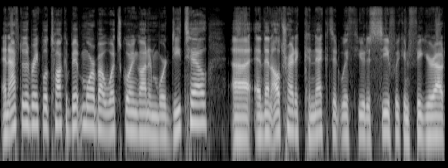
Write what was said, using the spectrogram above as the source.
and after the break we'll talk a bit more about what's going on in more detail uh, and then i'll try to connect it with you to see if we can figure out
